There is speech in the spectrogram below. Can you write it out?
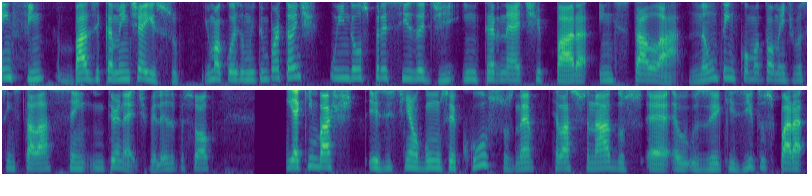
enfim, basicamente é isso. E uma coisa muito importante, o Windows precisa de internet para instalar. Não tem como atualmente você instalar sem internet, beleza, pessoal? E aqui embaixo existem alguns recursos, né, relacionados, é, os requisitos para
